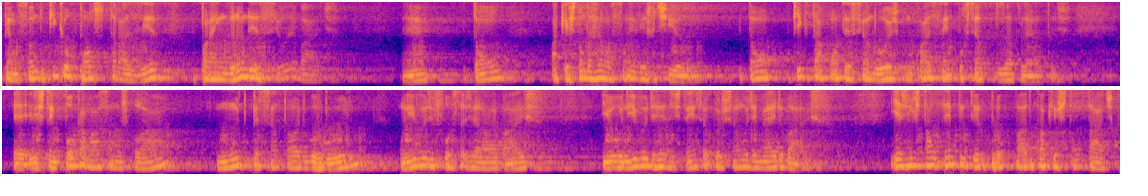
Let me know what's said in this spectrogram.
pensando o que, que eu posso trazer para engrandecer o debate. Né? Então, a questão da relação invertida. Então, o que está acontecendo hoje com quase 100% dos atletas? É, eles têm pouca massa muscular, muito percentual de gordura, o nível de força geral é baixo e o nível de resistência é o que eu chamo de médio baixo. E a gente está um tempo inteiro preocupado com a questão tática,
